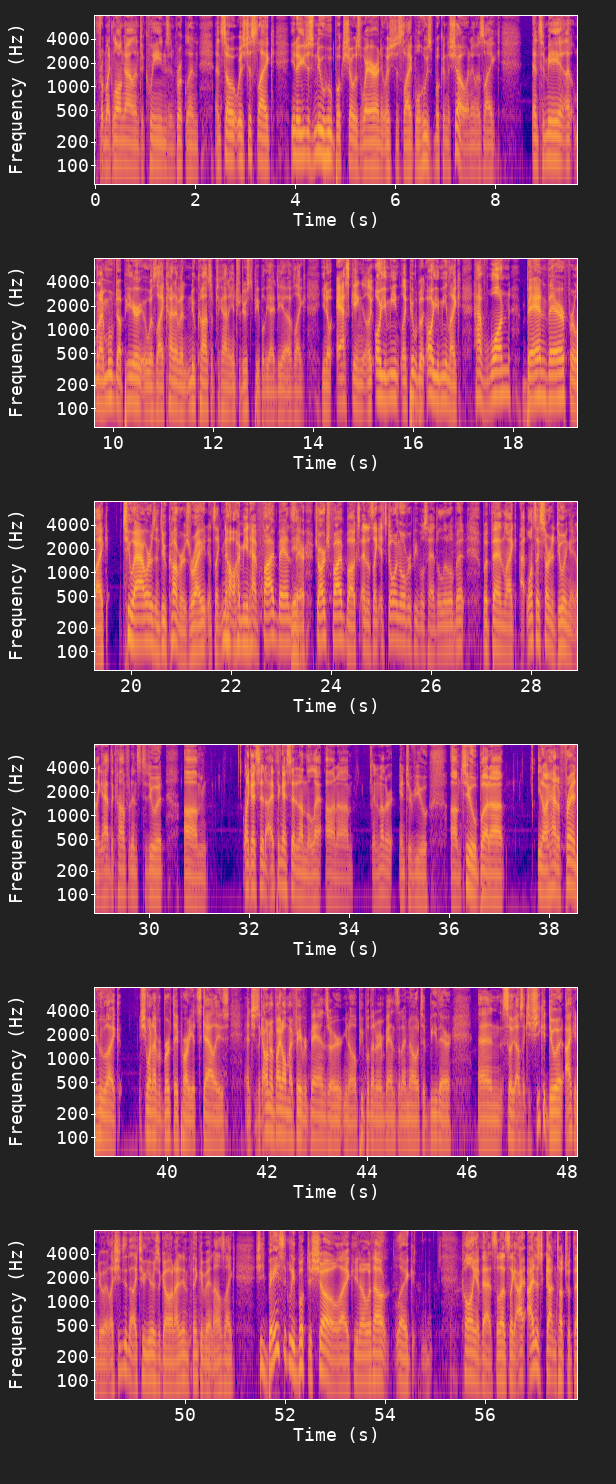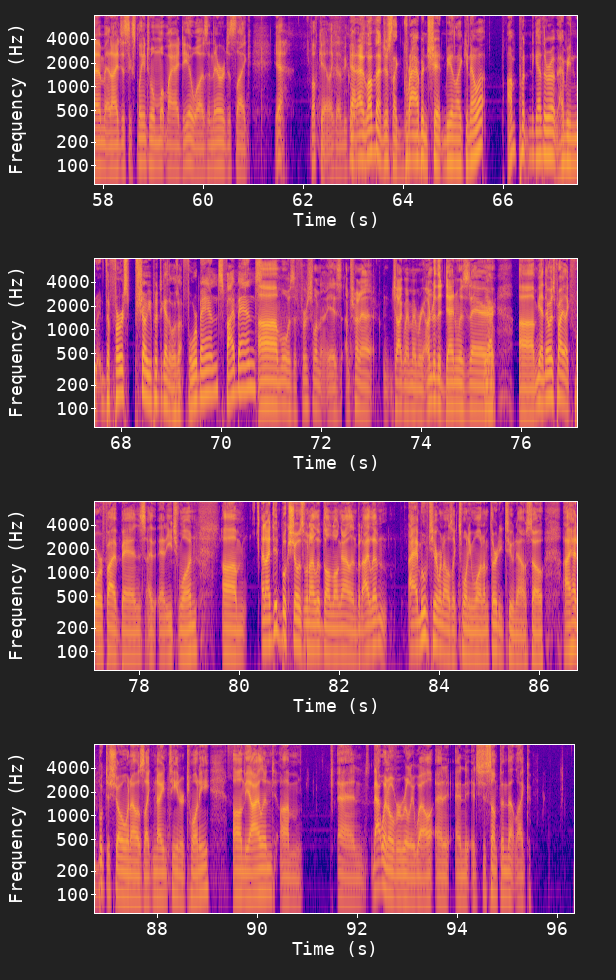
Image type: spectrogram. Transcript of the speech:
from like Long Island to Queens and Brooklyn. And so it was just like, you know, you just knew who booked shows where. And it was just like, well, who's booking the show? And it was like, and to me, uh, when I moved up here, it was like kind of a new concept to kind of introduce to people the idea of like, you know, asking, like, oh, you mean, like, people be like, oh, you mean like have one band there for like two hours and do covers, right? It's like, no, I mean, have five bands Yeah. there, charge five bucks, and it's like, it's going over people's head a little bit. But then, like, once I started doing it and like I had the confidence to do it, um, like I said, I think I said it on the la- on um in another interview, um too. But uh, you know, I had a friend who like she wanted to have a birthday party at Scally's, and she's like, I want to invite all my favorite bands or you know people that are in bands that I know to be there. And so I was like, if she could do it, I can do it. Like she did that like two years ago, and I didn't think of it. And I was like, she basically booked a show, like you know, without like calling it that. So that's like I, I just got in touch with them and I just explained to them what my idea was and they were just like, Yeah, fuck yeah, like that'd be cool. Yeah, and I love that. Just like grabbing shit and being like, you know what? I'm putting together a. I mean, the first show you put together was what four bands, five bands. Um, what was the first one? Is I'm trying to jog my memory. Under the Den was there. Um, yeah, there was probably like four or five bands at, at each one. Um, and I did book shows when I lived on Long Island, but I lived. I moved here when I was like 21. I'm 32 now, so I had booked a show when I was like 19 or 20 on the island. Um, and that went over really well. And and it's just something that like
